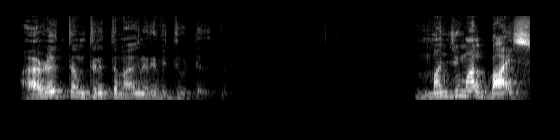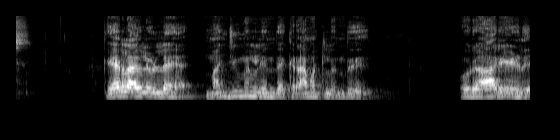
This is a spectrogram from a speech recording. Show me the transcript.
அழுத்தம் திருத்தமாக நிரூபித்து விட்டது. மஞ்சுமால் பாய்ஸ். கேரளாவில் உள்ள மஞ்சுமல் என்ற கிராமத்திலேருந்து ஒரு ஆறு ஏழு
